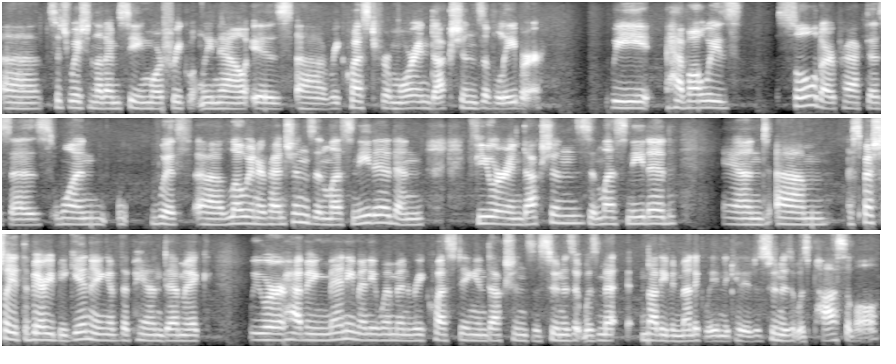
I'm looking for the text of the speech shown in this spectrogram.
uh, situation that I'm seeing more frequently now is uh, request for more inductions of labor. We have always sold our practice as one with uh, low interventions and less needed, and fewer inductions and less needed. And um, especially at the very beginning of the pandemic, we were having many, many women requesting inductions as soon as it was met, not even medically indicated, as soon as it was possible.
